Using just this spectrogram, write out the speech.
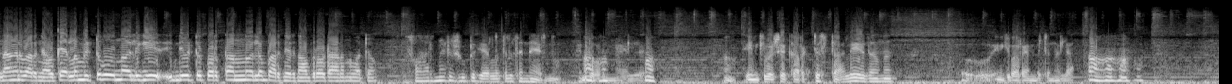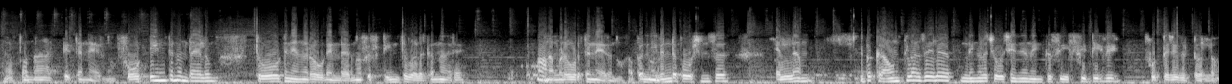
അങ്ങനെ പറഞ്ഞോ? കേരളം വിട്ടു പോകുന്നോ? അല്ലെങ്കിൽ ഇന്ത്യ വിട്ട് പുറത്താണെന്നോ എല്ലാം പറഞ്ഞിരുന്നു? അബ്രോഡ് ആണെന്ന് മറ്റോ? ഫാർമയുടെ ഷൂട്ട് കേരളത്തിൽ തന്നെയായിരുന്നു എന്റെ ഓർമ്മയില്ല ആ. ആ, എനിക്ക് പക്ഷെ കറക്റ്റ് സ്ഥലം ഏതാന്ന് എനിക്ക് പറയാൻ പറ്റുന്നില്ല. അപ്പൊ നാട്ടിൽ തന്നെയായിരുന്നു. ഫോർട്ടീൻത്തിന് എന്തായാലും ത്രൂ ഔട്ട് ഞങ്ങളുടെ കൂടെ ഉണ്ടായിരുന്നു. ഫിഫ്റ്റീൻത്ത് വെളുക്കുന്നവരെ നമ്മുടെ കൂടെ തന്നെയായിരുന്നു. അപ്പൊ നിവിന്റെ പോർഷൻസ് എല്ലാം ഇപ്പൊ ക്രൗൺ പ്ലാസയിൽ നിങ്ങൾ ചോദിച്ചു കഴിഞ്ഞാൽ നിങ്ങൾക്ക് C C T V footage കിട്ടുമല്ലോ.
